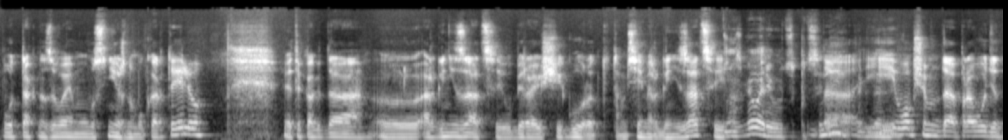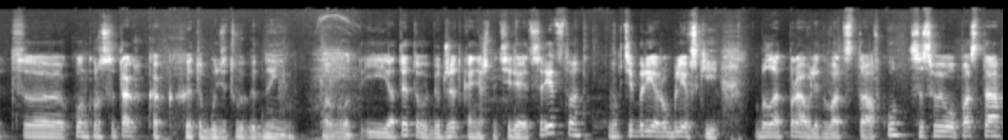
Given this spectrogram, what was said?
по так называемому снежному картелю. Это когда э, организации, убирающие город, там семь организаций. Разговариваются по цене. Да, и, и, в общем, да, проводят э, конкурсы так, как это будет выгодно им. Вот. И от этого бюджет, конечно, теряет средства. В октябре Рублевский был отправлен в отставку со своего поста.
